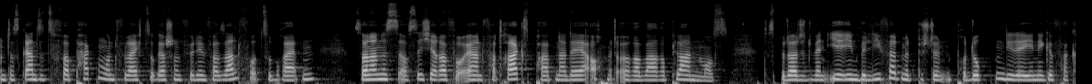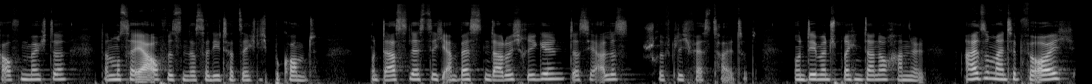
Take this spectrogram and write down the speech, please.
und das Ganze zu verpacken und vielleicht sogar schon für den Versand vorzubereiten, sondern es ist auch sicherer für euren Vertragspartner, der ja auch mit eurer Ware planen muss. Das bedeutet, wenn ihr ihn beliefert mit bestimmten Produkten, die derjenige verkaufen möchte, dann muss er ja auch wissen, dass er die tatsächlich bekommt. Und das lässt sich am besten dadurch regeln, dass ihr alles schriftlich festhaltet und dementsprechend dann auch handelt. Also mein Tipp für euch,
